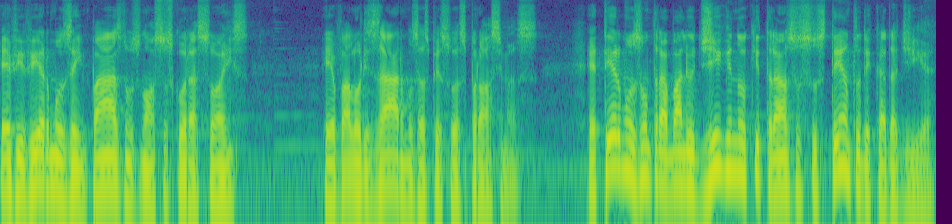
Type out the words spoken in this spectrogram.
é vivermos em paz nos nossos corações, é valorizarmos as pessoas próximas, é termos um trabalho digno que traz o sustento de cada dia.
